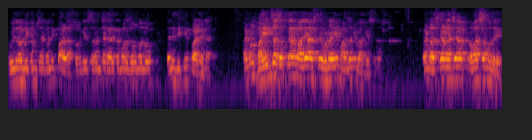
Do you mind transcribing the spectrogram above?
गोविंदराव निकम साहेबांनी पाळला स्वर्गीय सरांच्या कार्यक्रमाला जाऊन आलो त्यांनी देखील पाळलेला आहे. आणि म्हणून बाईंचा सत्कार माझ्या हस्ते होणं हे माझं मी भाग्य समजतो. कारण राजकारणाच्या प्रवासामध्ये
